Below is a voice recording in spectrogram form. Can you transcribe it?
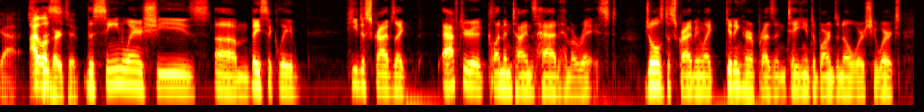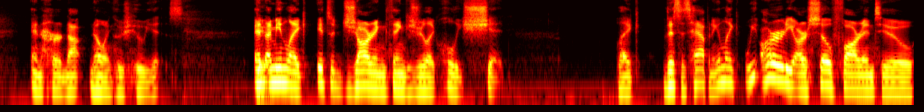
Yeah. So I love this- her too. The scene where she's um, basically, he describes like after Clementine's had him erased, Joel's describing like getting her a present and taking it to Barnes and Noble where she works, and her not knowing who who he is. And Dude. I mean, like it's a jarring thing because you're like, holy shit, like this is happening, and like we already are so far into,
